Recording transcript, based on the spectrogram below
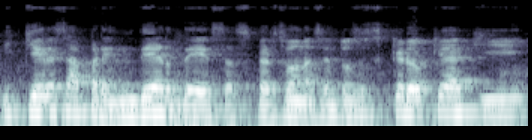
y quieres aprender de esas personas. Entonces creo que aquí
